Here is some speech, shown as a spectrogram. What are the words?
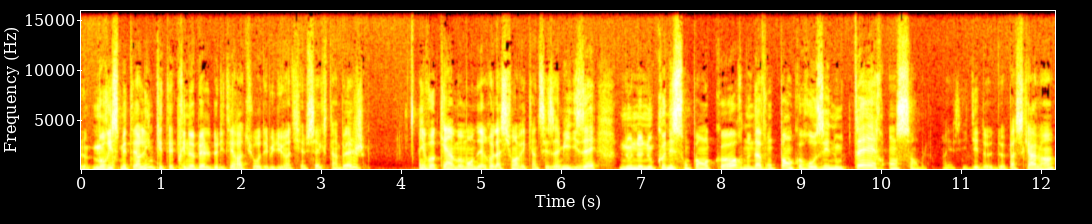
Hein. Maurice Metterling, qui était prix Nobel de littérature au début du XXe siècle, c'est un Belge, évoquait un moment des relations avec un de ses amis. Il disait Nous ne nous connaissons pas encore, nous n'avons pas encore osé nous taire ensemble. C'est l'idée de, Pascal. Hein.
